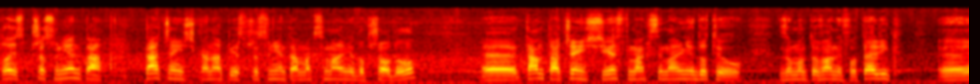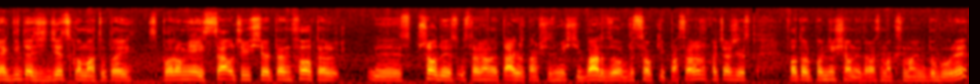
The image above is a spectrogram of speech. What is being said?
to jest przesunięta, ta część kanapy jest przesunięta maksymalnie do przodu, tamta część jest maksymalnie do tyłu. Zamontowany fotelik, Jak widać dziecko ma tutaj sporo miejsca. Oczywiście ten fotel y, z przodu jest ustawiony tak, że tam się zmieści bardzo wysoki pasażer, chociaż jest fotel podniesiony teraz maksymalnie do góry.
